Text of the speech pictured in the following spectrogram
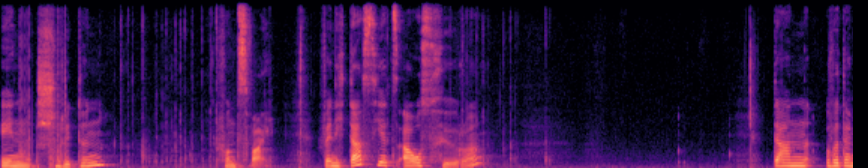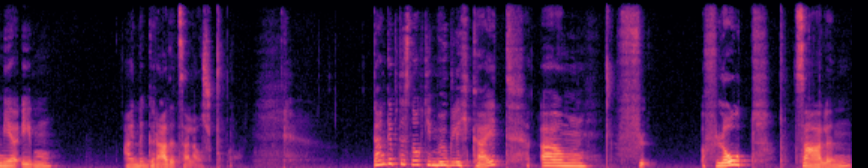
in Schritten von 2. Wenn ich das jetzt ausführe, dann wird er mir eben eine gerade Zahl ausspucken. Dann gibt es noch die Möglichkeit, ähm, Float-Zahlen,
